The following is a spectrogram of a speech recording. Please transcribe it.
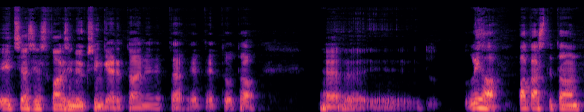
itse asiassa varsin yksinkertainen, että että että tuota, liha pakastetaan,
